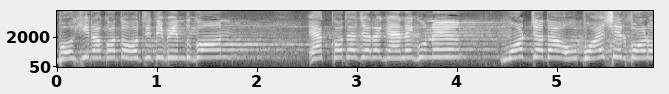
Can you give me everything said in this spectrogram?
বহিরাগত অতিথিবৃন্দগণ, এক কথা যারা জ্ঞানে গুণে, মর্যাদা ও বয়সের বড়,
